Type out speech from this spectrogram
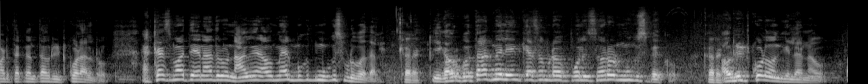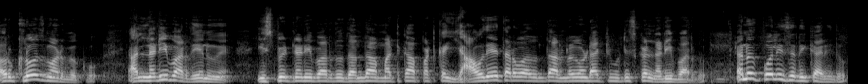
ಮಾಡ್ತಕ್ಕಂಥವ್ರು ಇಟ್ಕೊಳ್ಳಲ್ರು ಅಕಸ್ಮಾತ್ ಏನಾದರೂ ನಾವೇ ಅವ್ರ ಮೇಲೆ ಮುಗಿದು ಮುಗಿಸ್ಬಿಡ್ಬೋದಲ್ಲ. ಕರೆಕ್ಟ್ ಈಗ ಅವ್ರು ಗೊತ್ತಾದ್ಮೇಲೆ ಏನು ಕೆಲಸ ಮಾಡೋ ಪೊಲೀಸರು ಅವ್ರು ಮುಗಿಸ್ಬೇಕು. ಅವ್ರು ಇಟ್ಕೊಳ್ಳೋಂಗಿಲ್ಲ ನಾವು. ಅವ್ರು ಕ್ಲೋಸ್ ಮಾಡಬೇಕು. ಅಲ್ಲಿ ನಡಿಬಾರ್ದು ಏನೂ? ಇಸ್ಪೀಟ್ ನಡಿಬಾರ್ದು ದಂಧ ಮಟ್ಕ ಪಟ್ಕ ಯಾವುದೇ ಥರವಾದಂಥ ಅಂಡರ್ಗ್ರೌಂಡ್ ಆ್ಯಕ್ಟಿವಿಟೀಸ್ಗಳು ನಡಿಬಾರ್ದು ಅನ್ನೋದು ಪೊಲೀಸ್ ಅಧಿಕಾರಿದು.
